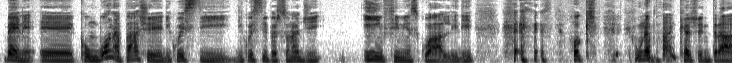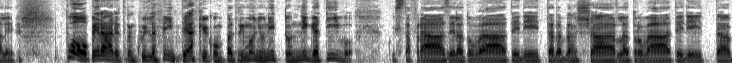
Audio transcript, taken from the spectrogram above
Bene, eh, con buona pace di questi, di questi personaggi infimi e squallidi, una banca centrale può operare tranquillamente anche con patrimonio netto negativo. Questa frase la trovate detta da Blanchard, la trovate detta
